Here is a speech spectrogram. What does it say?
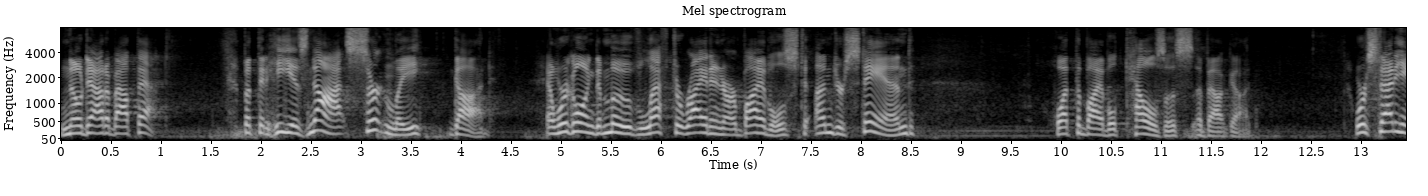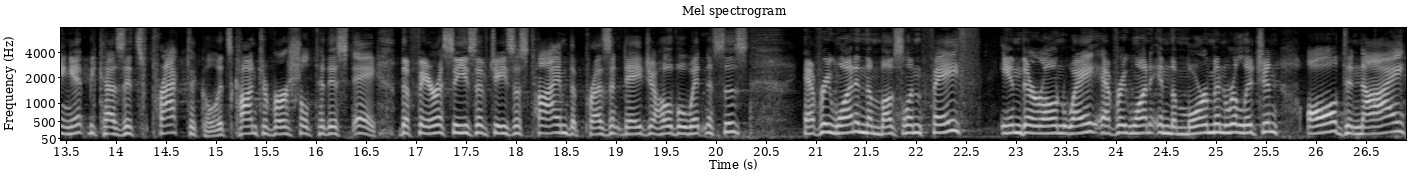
no doubt about that. But that he is not, certainly, God. And we're going to move left to right in our Bibles to understand what the Bible tells us about God. We're studying it because it's practical. It's controversial to this day. The Pharisees of Jesus' time, the present day Jehovah Witnesses, everyone in the Muslim faith, in their own way. Everyone in the Mormon religion all deny,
